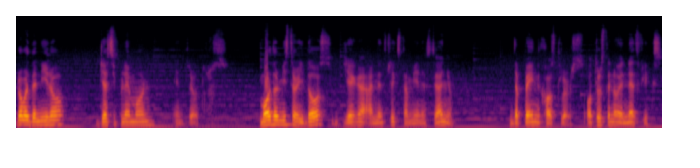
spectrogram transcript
Robert De Niro, Jesse Plemons, entre otros. Murder Mystery 2 llega a Netflix también este año. The Pain Hustlers, otro estreno de Netflix,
